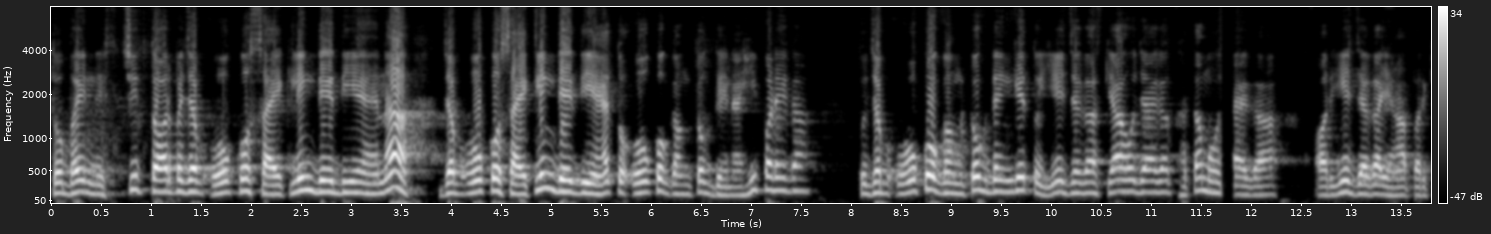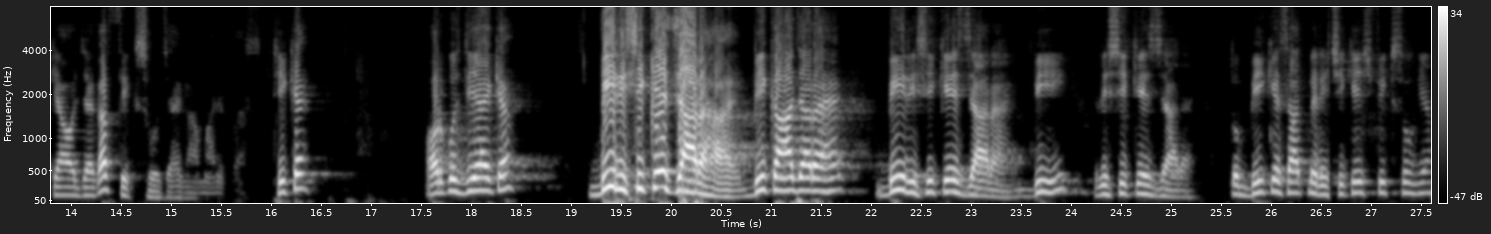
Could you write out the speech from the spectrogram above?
तो भाई निश्चित तौर पे जब ओ को साइकिलिंग दे दिए हैं ना, जब ओ को साइकिलिंग दे दिए हैं तो ओ को गंगटोक देना ही पड़ेगा। तो जब ओ को गंगटोक देंगे तो ये जगह क्या हो जाएगा? खत्म हो जाएगा, और ये जगह यहाँ पर क्या हो जाएगा? फिक्स हो जाएगा हमारे पास। ठीक है? और कुछ दिया है क्या? बी ऋषिकेश जा रहा है। बी कहाँ जा रहा है? बी ऋषिकेश जा रहा है। बी ऋषिकेश जा रहा है। तो बी के साथ में ऋषिकेश फिक्स हो गया।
